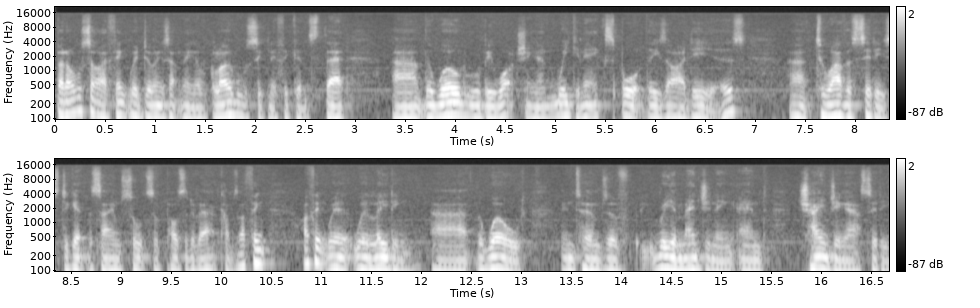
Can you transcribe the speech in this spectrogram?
but also I think we're doing something of global significance that uh, the world will be watching and we can export these ideas uh, to other cities to get the same sorts of positive outcomes. I think, I think we're, we're leading uh, the world in terms of reimagining and changing our city.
